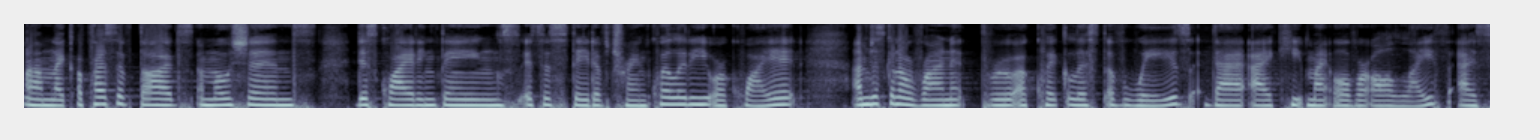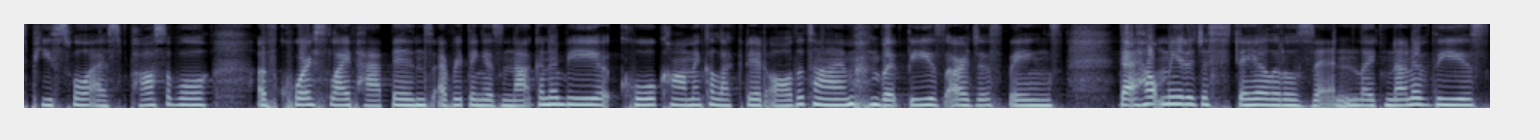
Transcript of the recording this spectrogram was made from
um, like oppressive thoughts, emotions, disquieting things. It's a state of tranquility or quiet. I'm just to run through a quick list of ways that I keep my overall life as peaceful as possible. Of course, life happens. Everything is not to be cool, calm, and collected all the time, but these are just things that help me to just stay a little zen. Like, none of these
